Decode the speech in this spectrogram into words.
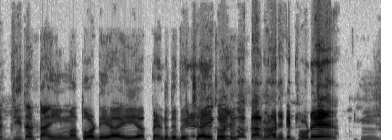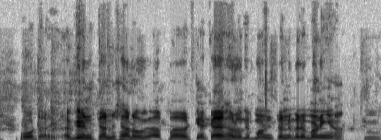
ਅੱਜ ਹੀ ਤਾਂ ਟਾਈਮ ਆ ਤੁਹਾਡੇ ਆਏ ਆ ਪਿੰਡ ਦੇ ਵਿੱਚ ਆਏ ਤੁਹਾਡੇ। ਕਰਨਾ ਕਿ ਥੋੜੇ ਆ। ਹੂੰ। ਵੋਟ ਆਏ। ਅੱਗੇ ਨੂੰ ਤਿੰਨ ਸਾਲ ਹੋ ਗਿਆ ਆਪਾਂ ਕਿਆ ਕਹਿ ਸਾਲ ਹੋ ਗਏ ਪੰਜ ਤਿੰਨ ਮੇਰੇ ਬਣੀਆਂ। ਹੂੰ।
